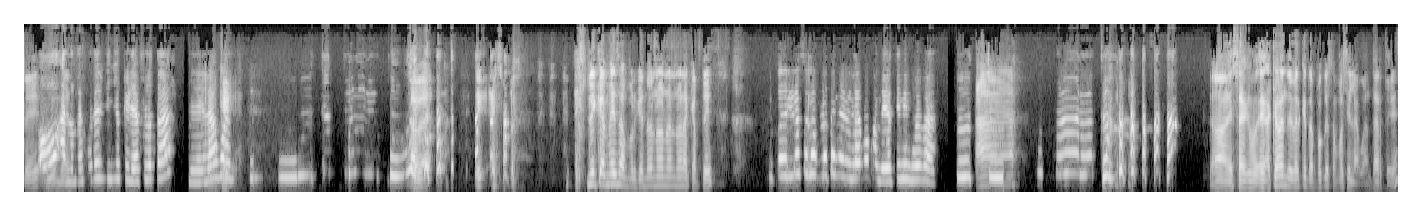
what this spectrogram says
Sí, O a lo mejor el niño quería flotar en el agua. A ver, explícame esa porque no, no, no, no la capté. Los cocodrilos solo flotan en el agua cuando ya tienen hueva. Ah, no, esa- acaban de ver que tampoco es tan fácil aguantarte, ¿eh?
